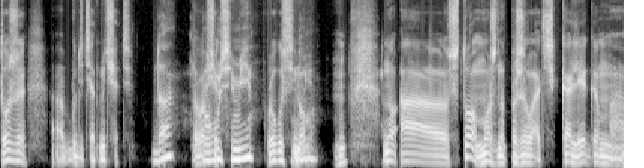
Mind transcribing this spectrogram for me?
тоже а, будете отмечать Да, Да в вообще- кругу семьи. в кругу семьи? Дома. Мгм. Ну, а что можно пожелать коллегам а,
